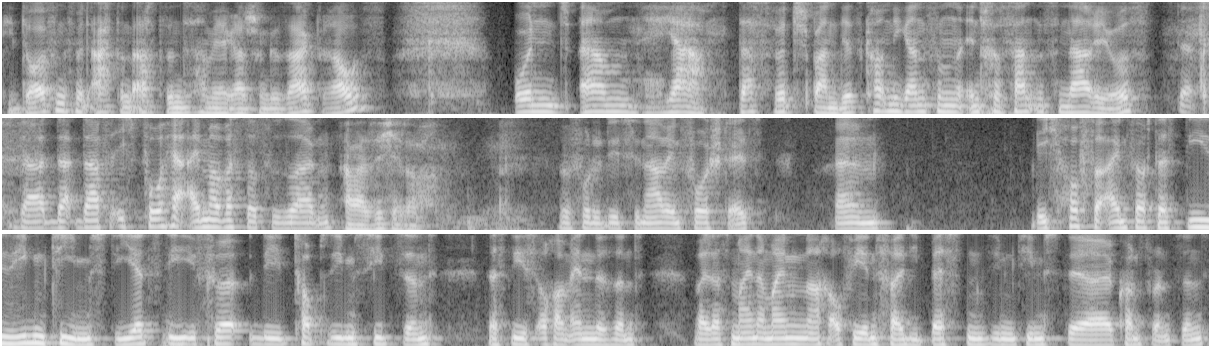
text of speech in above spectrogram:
Die Dolphins mit 8 und 8 sind, haben wir ja gerade schon gesagt, raus. Und ähm, ja, das wird spannend. Jetzt kommen die ganzen interessanten Szenarios. Da, da, da, darf ich vorher einmal was dazu sagen? Aber sicher doch. Bevor du die Szenarien vorstellst. Ähm, ich hoffe einfach, dass die sieben Teams, die jetzt die für die Top 7 Seeds sind, dass die es auch am Ende sind weil das meiner Meinung nach auf jeden Fall die besten sieben Teams der Conference sind.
